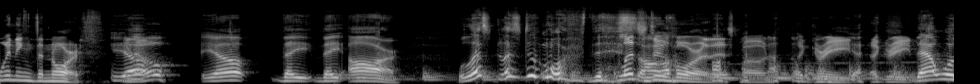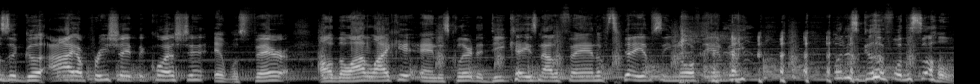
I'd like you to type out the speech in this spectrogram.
winning the North. You Yep. know, Yep. They they are. Well, let's let's do more of this. let's do Uh, more of this, Moan. Agreed, Yeah. agreed. That was a good. I appreciate the question. It was fair, although I like it, and it's clear that DK's not a fan of AFC North envy, but it's good for the soul.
